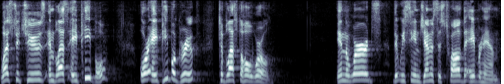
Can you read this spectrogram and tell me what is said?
was to choose and bless a people or a people group to bless the whole world. In the words that we see in Genesis 12 to Abraham,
